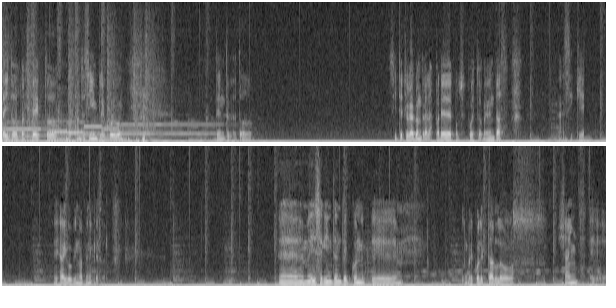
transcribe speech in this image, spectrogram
Está ahí todo perfecto, bastante simple el juego, dentro de todo. Si te chocas contra las paredes, por supuesto reventás, así que es algo que no tenés que hacer. Eh, me dice que intente con, eh, recolectar los shines, eh,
